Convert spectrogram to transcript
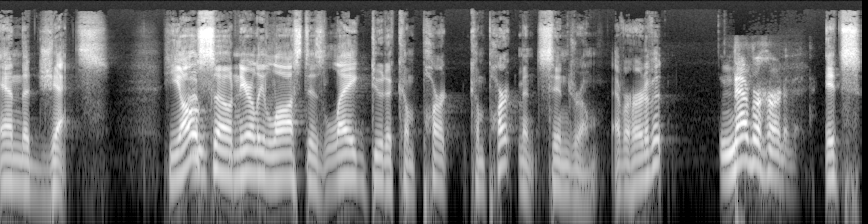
and the Jets. He also um, nearly lost his leg due to compart- compartment syndrome. Ever heard of it? Never heard of it. It's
